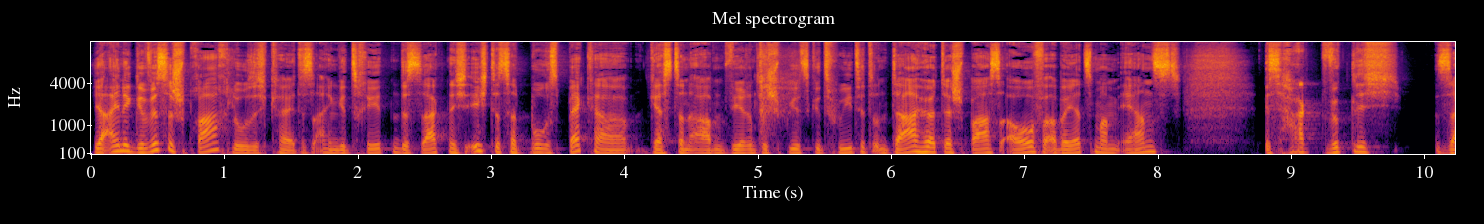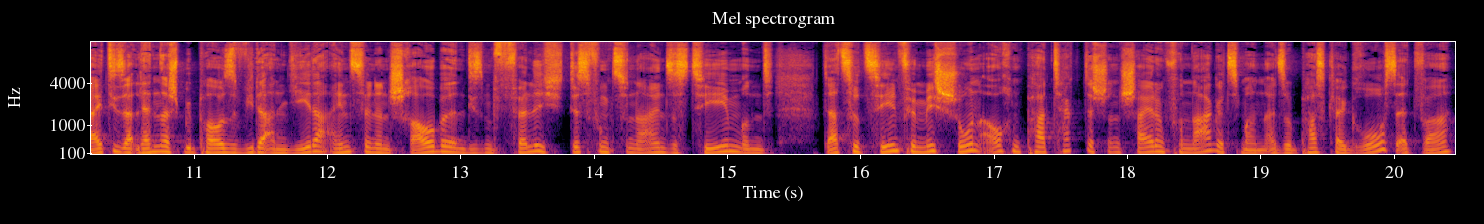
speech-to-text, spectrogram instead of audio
Ja, eine gewisse Sprachlosigkeit ist eingetreten. Das sagt nicht ich, das hat Boris Becker gestern Abend während des Spiels getweetet. Und da hört der Spaß auf. Aber jetzt mal im Ernst, es hakt wirklich seit dieser Länderspielpause wieder an jeder einzelnen Schraube in diesem völlig dysfunktionalen System. Und dazu zählen für mich schon auch ein paar taktische Entscheidungen von Nagelsmann. Also Pascal Groß etwa,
